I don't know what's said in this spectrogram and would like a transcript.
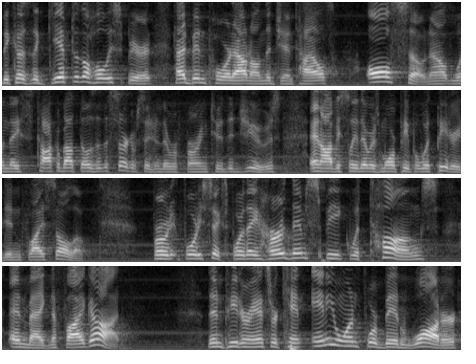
because the gift of the Holy Spirit had been poured out on the Gentiles also. Now, when they talk about those of the circumcision, they're referring to the Jews, and obviously there was more people with Peter. He didn't fly solo. 46, for they heard them speak with tongues and magnify God. Then Peter answered, Can anyone forbid water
